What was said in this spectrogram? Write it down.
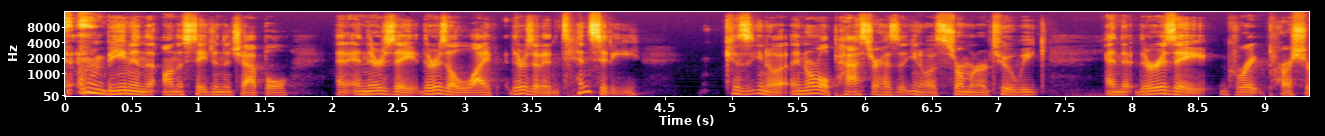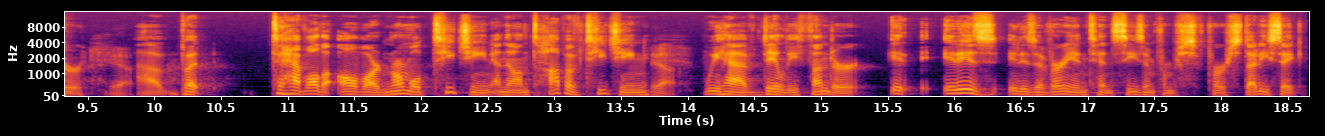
being in the on the stage in the chapel, and, and there's a there's a life there's an intensity because you know a normal pastor has a, you know a sermon or two a week, and th- there is a great pressure. Yeah. Uh, but to have all the all of our normal teaching, and then on top of teaching, Yeah. we have daily thunder. It it is it is a very intense season for for study's sake,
